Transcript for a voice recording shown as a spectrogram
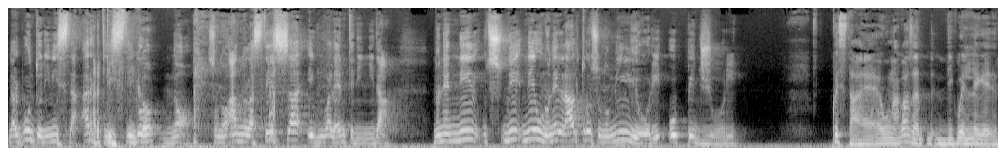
Dal punto di vista artistico, Artistico. no, sono- hanno la stessa equivalente dignità. Non è né, né- né uno né l'altro sono migliori o peggiori. Questa è una cosa di quelle che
